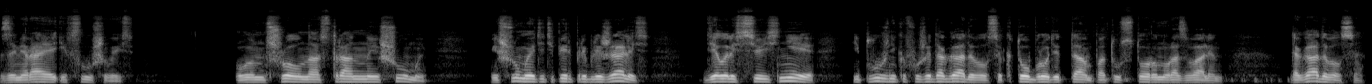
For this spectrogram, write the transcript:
замирая и вслушиваясь. Он шел на странные шумы, и шумы эти теперь приближались, делались все яснее, и Плужников уже догадывался, кто бродит там, по ту сторону развалин. Догадывался,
